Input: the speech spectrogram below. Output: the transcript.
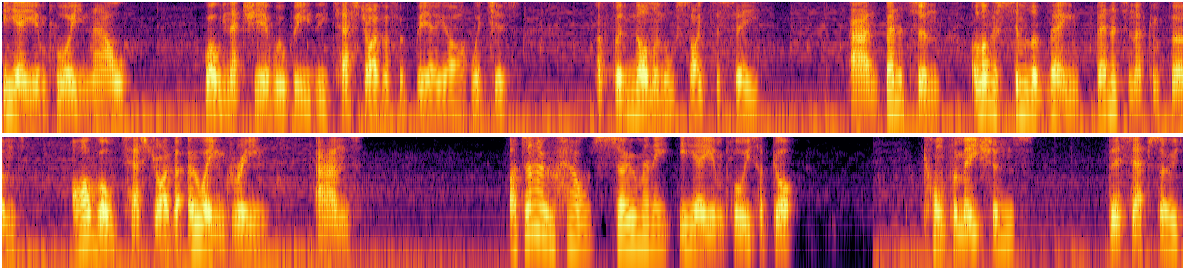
EA employee now, well, next year will be the test driver for BAR, which is a phenomenal sight to see. And Benetton, along a similar vein, Benetton have confirmed our old test driver, Owen Green, and I don't know how so many EA employees have got confirmations this episode,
